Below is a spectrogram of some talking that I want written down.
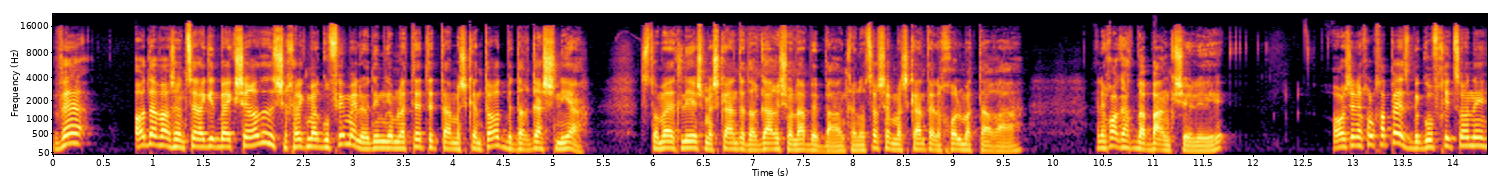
ועוד דבר שאני רוצה להגיד בהקשר הזה, זה שחלק מהגופים האלה יודעים גם לתת את המשכנתאות בדרגה שנייה. זאת אומרת, לי יש משכנתה דרגה ראשונה בבנק, אני רוצה עכשיו משכנתה לכל מטרה, אני יכול לקחת בבנק שלי, או שאני יכול לחפש בגוף חיצוני.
